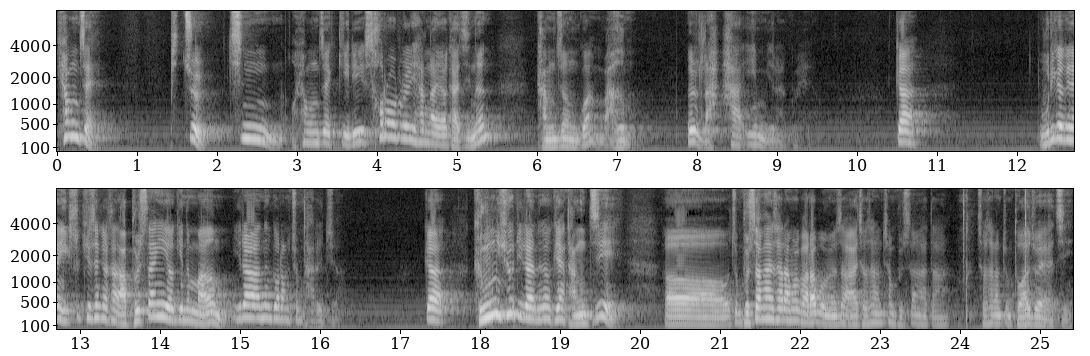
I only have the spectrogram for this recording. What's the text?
형제, 핏줄, 친 형제끼리 서로를 향하여 가지는 감정과 마음을 라하임이라고 해요. 그러니까 우리가 그냥 익숙히 생각하는 아 불쌍히 여기는 마음이라는 거랑 좀 다르죠. 그러니까 긍휼이라는 건 그냥 단지 어, 좀 불쌍한 사람을 바라보면서 아 저 사람 참 불쌍하다. 저 사람 좀 도와줘야지.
